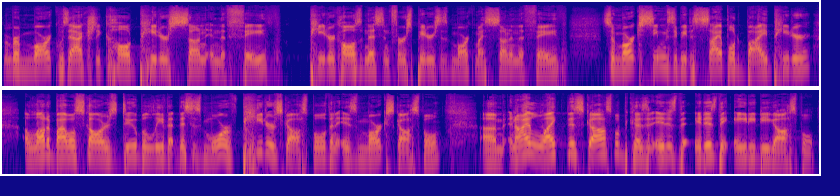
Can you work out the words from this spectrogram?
Remember, Mark was actually called Peter's son in the faith. Peter calls him this in 1 Peter. He says, Mark, my son in the faith. So Mark seems to be discipled by Peter. A lot of Bible scholars do believe that this is more of Peter's gospel than it is Mark's gospel. Um, and I like this gospel because it is, the, it is the ADD gospel.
